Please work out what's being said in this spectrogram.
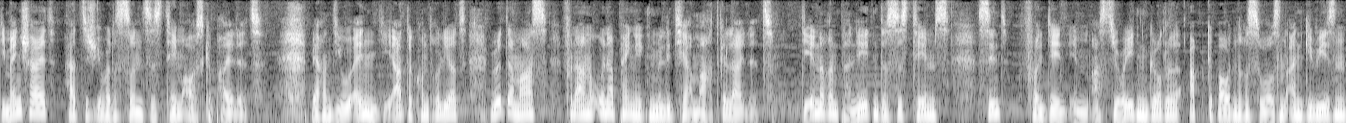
Die Menschheit hat sich über das Sonnensystem ausgebreitet. Während die UN die Erde kontrolliert, wird der Mars von einer unabhängigen Militärmacht geleitet. Die inneren Planeten des Systems sind von den im Asteroidengürtel abgebauten Ressourcen angewiesen,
